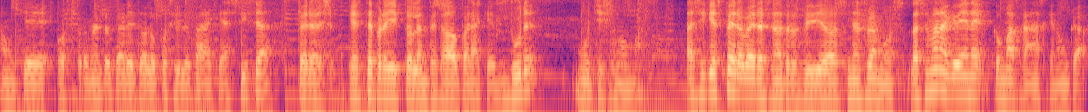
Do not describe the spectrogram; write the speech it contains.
aunque os prometo que haré todo lo posible para que así sea, pero eso, que este proyecto lo he empezado para que dure muchísimo más. Así que espero veros en otros vídeos y nos vemos la semana que viene con más ganas que nunca.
